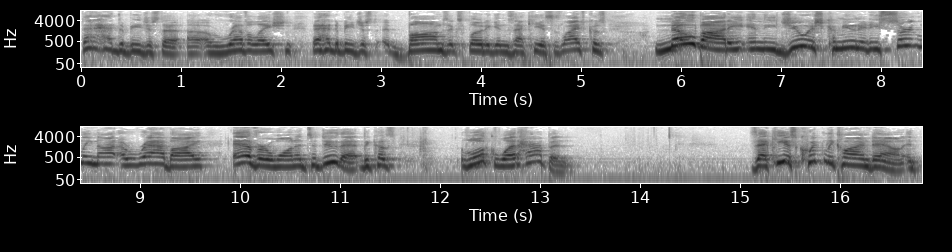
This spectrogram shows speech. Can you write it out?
That had to be just a, a revelation. That had to be just bombs exploding in Zacchaeus' life because nobody in the Jewish community, certainly not a rabbi, ever wanted to do that because look what happened. Zacchaeus quickly climbed down and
